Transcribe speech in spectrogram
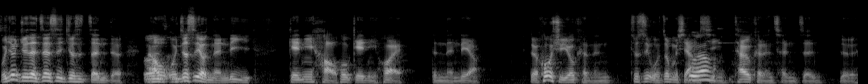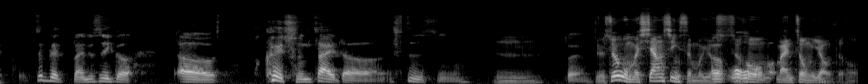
我就觉得这事就是真的，然后我就是有能力给你好或给你坏的能量，对，或许有可能就是我这么相信，它有可能成真，对，这个本来就是一个呃可以存在的事实。嗯，对。对，所以我们相信什么有呃时候蛮重要的哦，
